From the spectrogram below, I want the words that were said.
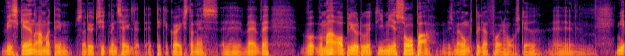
Hvis skaden rammer dem, så er det jo tit mentalt, at, at det kan gøre ekstra nas. Øh, hvad, hvad, hvor, hvor meget oplever du, at de er mere sårbare, hvis man er ung spiller får en hård skade? Øh, Jeg,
